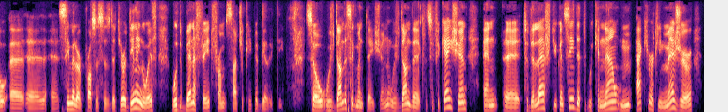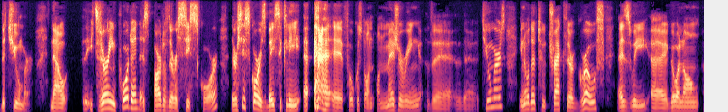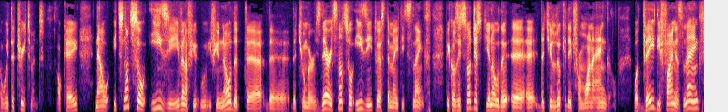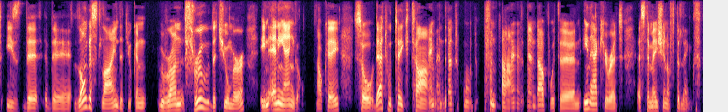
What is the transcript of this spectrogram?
similar processes that you're dealing with would benefit from such a capability. So we've done the segmentation, we've done the classification, and to the left, you can see that we can now accurately measure the tumor. Now, it's very important as part of the RECIST score. The RECIST score is basically uh, focused on, on measuring the, the tumors in order to track their growth as we uh, go along with the treatment. Okay, now it's not so easy, even if you if you know that the, the, the tumor is there, it's not so easy to estimate its length because it's not just you know the, uh, uh that you look at it from one angle. What they define as length is the the longest line that you can run through the tumor in any angle okay so that would take time and that would oftentimes end up with an inaccurate estimation of the length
